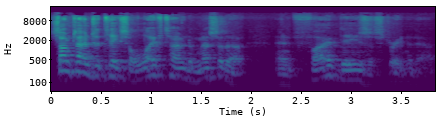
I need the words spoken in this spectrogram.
Sometimes it takes a lifetime to mess it up, and five days to straighten it out.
